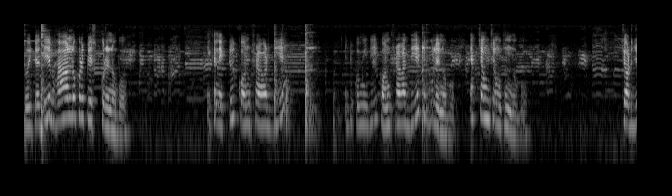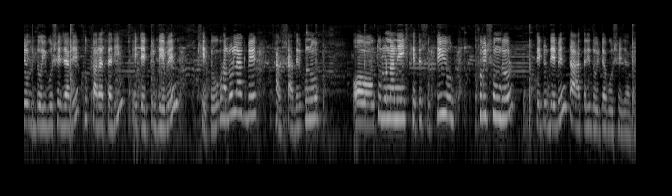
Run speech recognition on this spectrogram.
দইটা দিয়ে ভালো করে পেস্ট করে নেব। এখানে একটু কর্নফ্লাওয়ার দিয়ে একটু কমিয়ে দিয়ে কর্নফ্লাওয়ার দিয়ে একটু গুলে নেব। এক চামচের মতন দেবো চটজল দই বসে যাবে, খুব তাড়াতাড়ি। এটা একটু দেবেন, খেতেও ভালো লাগবে। আর স্বাদের কোনো তুলনা নেই, খেতে সত্যিই খুবই সুন্দর। তো একটু দেবেন, তাড়াতাড়ি দইটা বসে যাবে।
